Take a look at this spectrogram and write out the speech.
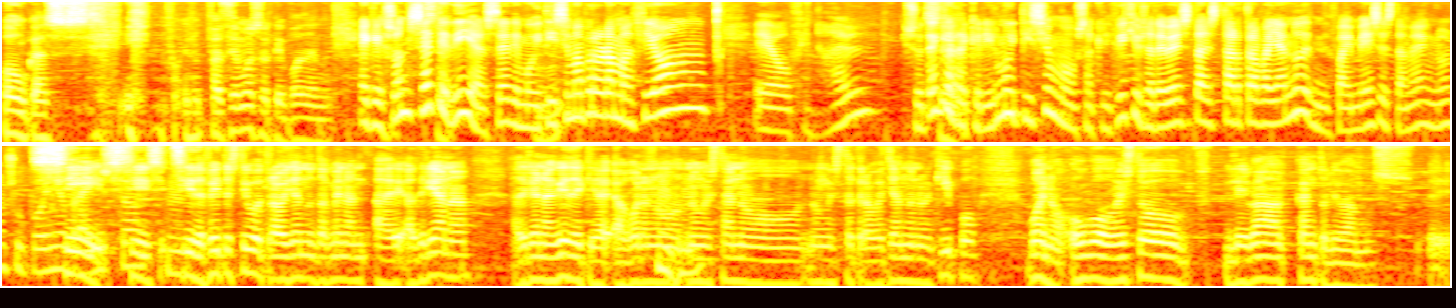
poucas bueno, facemos o que podemos. É que son sete sí. días, eh, de moitísima mm. programación e ao final iso ten sí. que requerir moitísimo sacrificio, xa debe estar, estar traballando dende fai meses tamén, non? Supoño sí, para isto. Sí, sí, mm. sí, de feito estivo traballando tamén a Adriana, Adriana Guede que agora non, uh -huh. non está no non está traballando no equipo. Bueno, houbo isto leva canto levamos? Eh,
